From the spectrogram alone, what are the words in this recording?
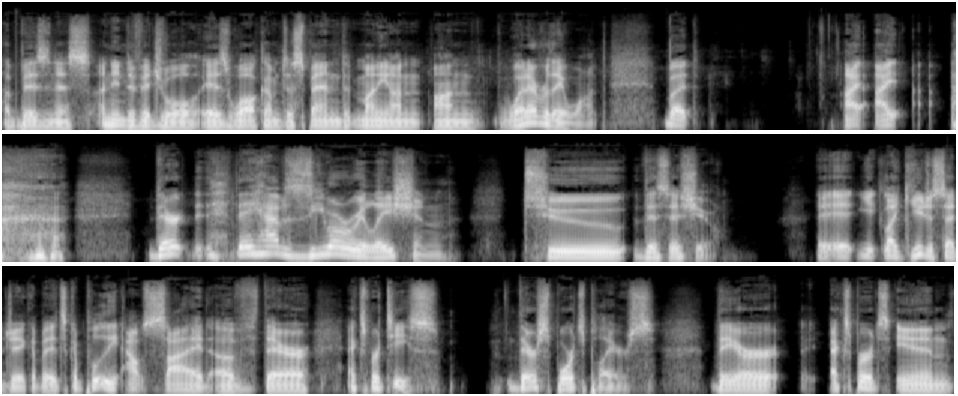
a business, an individual is welcome to spend money on on whatever they want. But I I they they have zero relation to this issue. It, it, like you just said, Jacob, it's completely outside of their expertise. They're sports players. They are experts in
